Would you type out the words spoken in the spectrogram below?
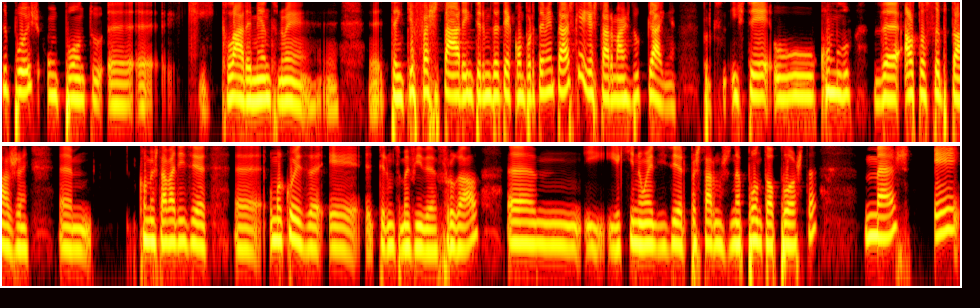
Depois, um ponto uh, uh, que claramente não é, uh, tem que afastar em termos até comportamentais, que é gastar mais do que ganha. Porque isto é o cúmulo da autossabotagem. Um, como eu estava a dizer, uh, uma coisa é termos uma vida frugal, e, aqui não é dizer para estarmos na ponta oposta, mas é,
